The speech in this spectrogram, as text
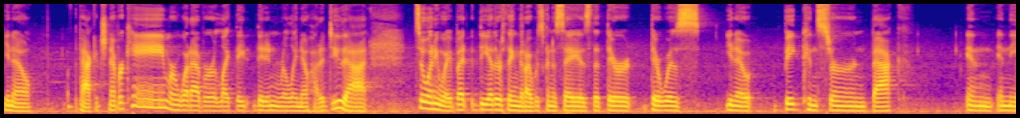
you know, the package never came or whatever. Like they, they didn't really know how to do that. So anyway, but the other thing that I was going to say is that there there was you know big concern back in in the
